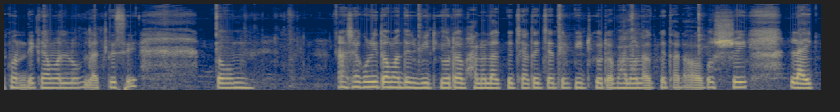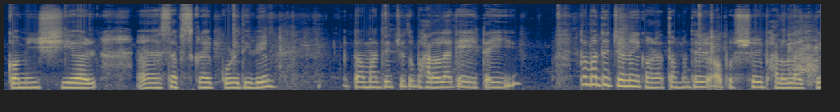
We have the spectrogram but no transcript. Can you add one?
এখন দেখে আমার লোভ লাগতেছে। তো আশা করি তোমাদের ভিডিওটা ভালো লাগবে। যাদের যাদের ভিডিওটা ভালো লাগবে তারা অবশ্যই লাইক কমেন্ট শেয়ার সাবস্ক্রাইব করে দিবে। তো আমাদের যদি ভালো লাগে এটাই তোমাদের জন্যই করা। তোমাদের অবশ্যই ভালো লাগবে।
